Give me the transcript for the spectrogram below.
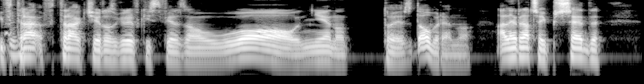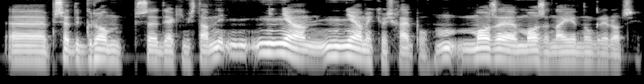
i w, tra w trakcie rozgrywki stwierdzą, wow, nie no, to jest dobre, no. Ale raczej przed E, przed grom, przed jakimś tam, nie, nie, nie mam, nie mam jakiegoś hypu. może, może na jedną grę rocznie.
